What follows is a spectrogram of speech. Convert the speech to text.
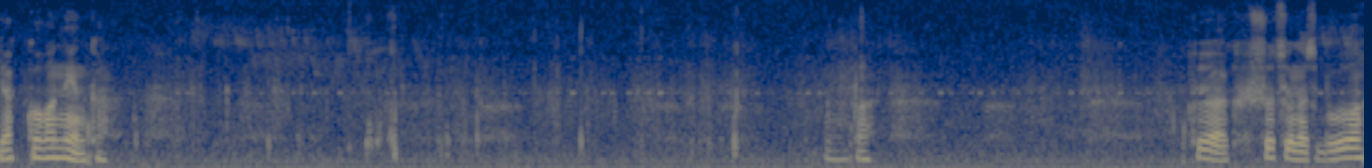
Як кованинка. Опа. Так, що це у нас було?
